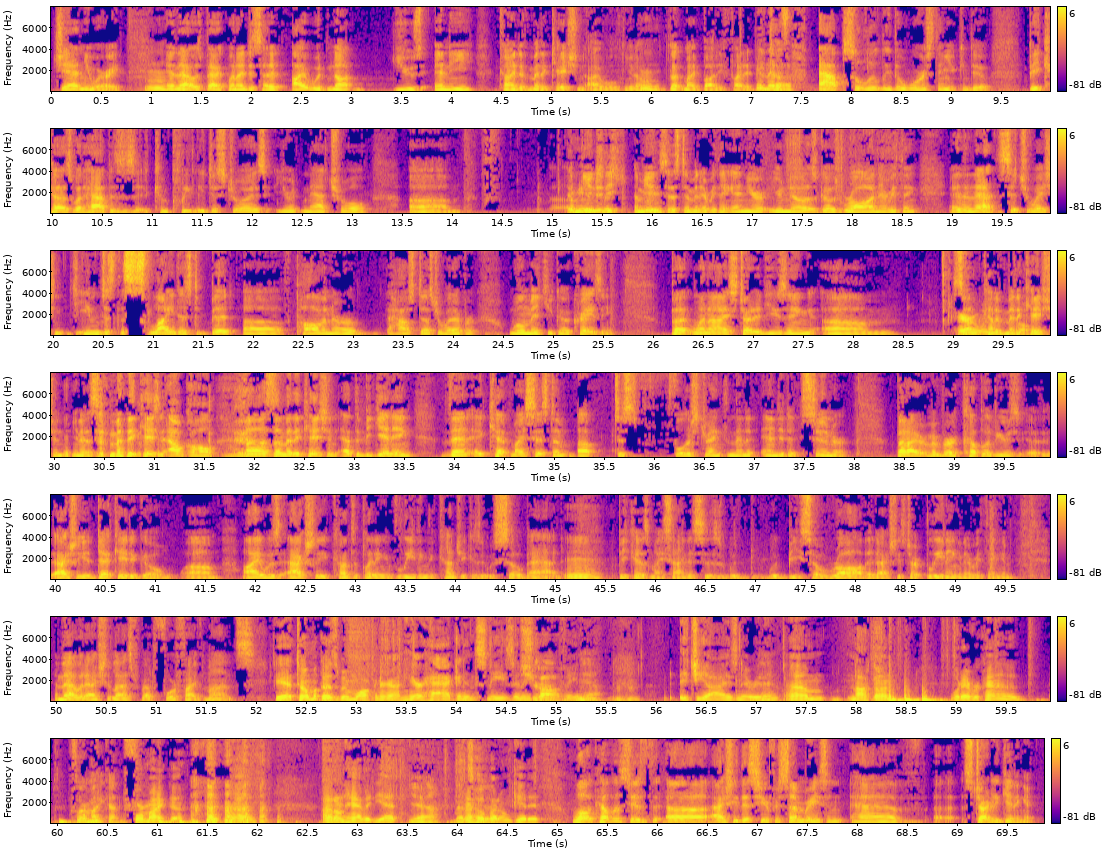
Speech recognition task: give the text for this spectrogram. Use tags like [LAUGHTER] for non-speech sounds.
January, Mm. and that was back when I decided I would not use any kind of medication. I will, you know, let my body fight it. and that is Mm. tough. absolutely the worst thing you can do because what happens is it completely destroys your natural. Um, immunity, system. immune system, and everything, and your your nose goes raw and everything. And in that situation, even just the slightest bit of pollen or house dust or whatever will make you go crazy. But when I started using um, some kind of medication, you know, [LAUGHS] some medication, alcohol, uh, some medication at the beginning, then it kept my system up to fuller strength, and then it ended it sooner. But I remember a couple of years, uh, actually a decade ago, um, I was actually contemplating of leaving the country because it was so bad. Because my sinuses would, would be so raw, they'd actually start bleeding and everything, and and that would actually last for about four or five months. yeah, Tomoko's been walking around here hacking and sneezing and Sure. coughing, Yeah. and itchy eyes and everything. Um, knock on whatever kind of Formica. formica. [LAUGHS] uh, I don't have it yet. Yeah, that's I hope good. I don't get it. Well, a couple of students uh, actually this year, for some reason, have uh, started getting it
